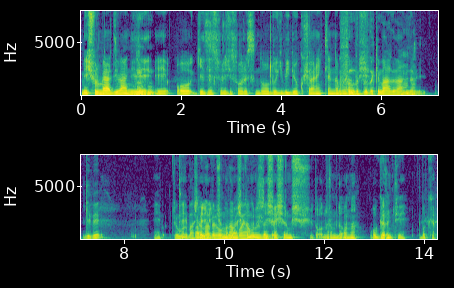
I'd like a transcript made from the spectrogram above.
meşhur merdivenleri e, o gezi süreci sonrasında olduğu gibi gökkuşağı renklerine boyamış. Fındıklı'daki merdivenler Hı hı. gibi. Evet, Cumhurbaşkanı Bay- haberi olmadan boyanmış. da gibi. şaşırmış o durumda ona o görüntüye bakıyor.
